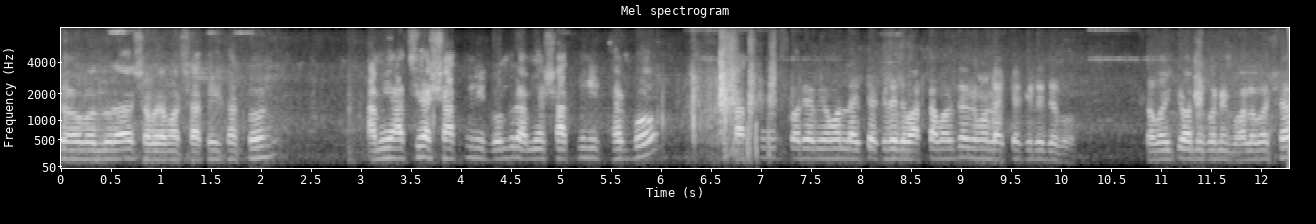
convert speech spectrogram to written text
তো বন্ধুরা সবাই আমার সাথেই থাকুন। আমি আছি আর সাত মিনিট, বন্ধুরা, আমি আর সাত মিনিট থাকব। সাত মিনিট পরে আমি আমার লাইফটা কেটে দেবো। আটটা বাজতে আমি আমার লাইফটা কেটে দেবো। সবাইকে অনেক অনেক ভালোবাসা।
